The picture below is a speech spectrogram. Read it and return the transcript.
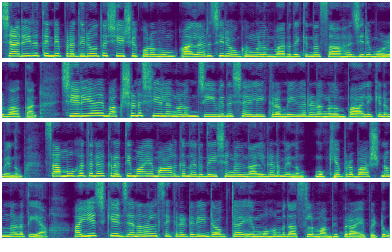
ശരീരത്തിന്റെ പ്രതിരോധശേഷി കുറവും അലർജി രോഗങ്ങളും വർദ്ധിക്കുന്ന സാഹചര്യം ഒഴിവാക്കാൻ ശരിയായ ഭക്ഷണശീലങ്ങളും ജീവിതശൈലി ക്രമീകരണങ്ങളും പാലിക്കണമെന്നും സമൂഹത്തിന് കൃത്യമായ മാർഗനിർദ്ദേശങ്ങൾ നൽകണമെന്നും മുഖ്യപ്രഭാഷണം നടത്തിയ I H K general secretary doctor M Muhammad Aslam അഭിപ്രായപ്പെട്ടു.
